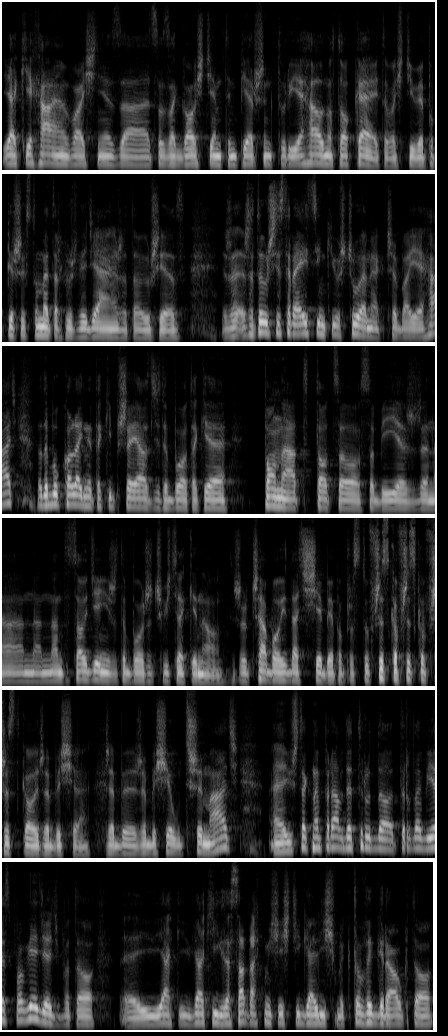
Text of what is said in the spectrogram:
jak jechałem właśnie za, za, za gościem, tym pierwszym, który jechał, no to okej, okay, to właściwie po pierwszych 100 metrach już wiedziałem, że to już jest, że, że to już jest racing i już czułem, jak trzeba jechać. No to był kolejny taki przejazd, gdzie to było takie ponad to, co sobie jeżdżę na, na, na co dzień, że to było rzeczywiście takie, no, że trzeba było dać siebie po prostu wszystko, wszystko, wszystko, żeby się, żeby, żeby się utrzymać. E, już tak naprawdę trudno, trudno mi jest powiedzieć, bo to e, jak, w jakich zasadach my się ścigaliśmy, kto wygrał, kto,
